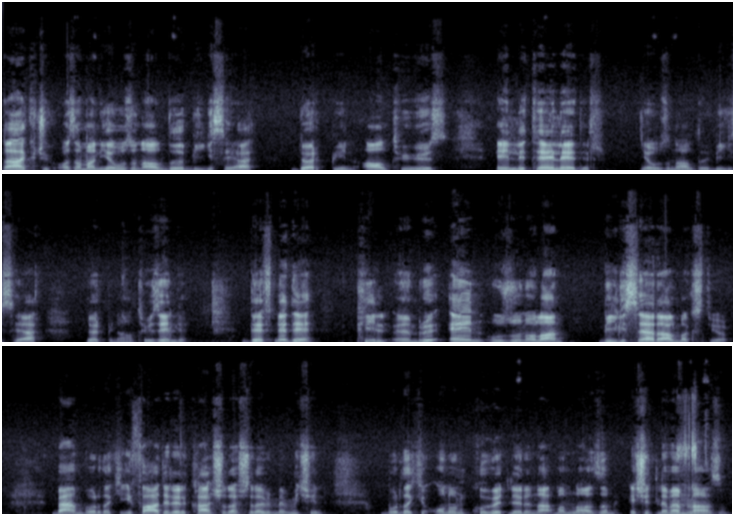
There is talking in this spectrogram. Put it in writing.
daha küçük. O zaman Yavuz'un aldığı bilgisayar 4650 TL'dir. Yavuz'un aldığı bilgisayar 4650. Defne de pil ömrü en uzun olan bilgisayarı almak istiyor. Ben buradaki ifadeleri karşılaştırabilmem için buradaki onun kuvvetlerini ne yapmam lazım? Eşitlemem lazım.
